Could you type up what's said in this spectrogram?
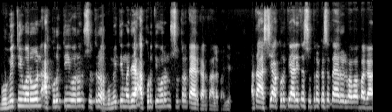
भूमितीवरून आकृतीवरून सूत्र भूमितीमध्ये आकृतीवरून सूत्र तयार करता आलं पाहिजे. आता अशी आकृती आली तर सूत्र कसं तयार होईल बाबा? बघा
